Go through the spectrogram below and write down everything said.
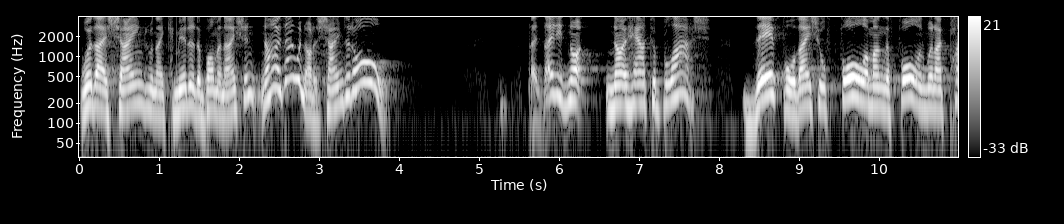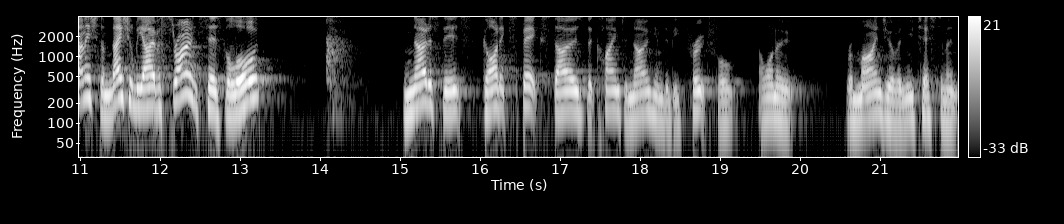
were they ashamed when they committed abomination? No, they were not ashamed at all. They, they did not know how to blush. Therefore, they shall fall among the fallen when I punish them. They shall be overthrown, says the Lord. Notice this God expects those that claim to know Him to be fruitful. I want to remind you of a New Testament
